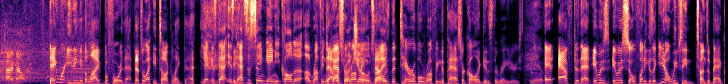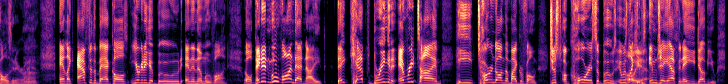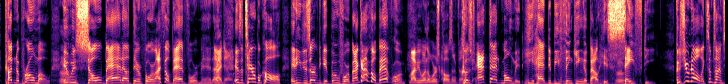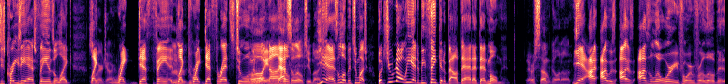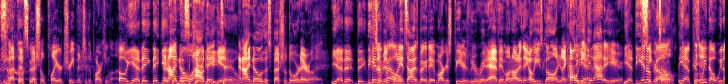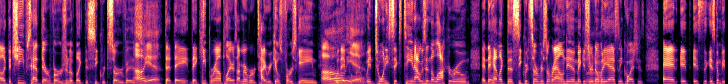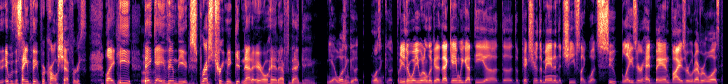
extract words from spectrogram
Timeout. They were eating him alive before that. That's why he talked like that. Yeah, because that is that's the same game he called a, a roughing the that passer the on roughing, Jones, that right? was the terrible roughing the passer call against the Raiders. Yeah. And after that, it was it was so funny because like you know we've seen tons of bad calls in Arrowhead, Mm-hmm. and like after the bad calls, you're gonna get booed, and then they'll move on. Oh, they didn't move on that night. They kept bringing it every time he turned on the microphone. Just a chorus of boos. It was oh, like he was Oh. MJF in AEW cutting a promo. It mm. was so bad out there for him. I felt bad for him, man. I don't. It was a terrible call, and he deserved to get booed for it. But I kind of felt bad for him. Might be one of the worst calls in NFL Because at that moment, he had to be thinking about his mm. safety. Because you know, like sometimes these crazy ass fans will like, like write death fan, mm-hmm. like write death threats to him and Oh, yeah, whatnot. that's They'll- a little too much. Yeah, it's a little bit too much. But you know, he had to be thinking about that at that moment. There was something going on. Yeah, I, I was, I was, I was a little worried for him for a little bit. He got that special player treatment to the parking lot. Oh yeah, they they gave and I know the how they detail. get. And I know the special door at Arrowhead. yeah, the the, the Because there have been plenty of times back in the day with Marcus Peters, we were ready to have him on audio and think, oh, he's gone. You're like, how Oh, did yeah. he get out of here? Yeah, the NFL. Yeah, because we know we know like the Chiefs have their version of like the Secret Service. Oh, yeah. that they they keep around players. I remember Tyreek Hill's first game. Oh, they, yeah. In 2016, I was in the locker room and they had like the Secret Service around him, making Mm-hmm. sure nobody asked any questions. And it, it's it's gonna be it was the same thing for Carl Cheffers. Like he they gave him the express treatment getting out of Arrowhead after that game. Yeah, it wasn't good. It wasn't good. But either way you want to look at it, that game we got the uh, the the picture of the man in the Chiefs, like what suit, blazer, headband, visor, whatever it was,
